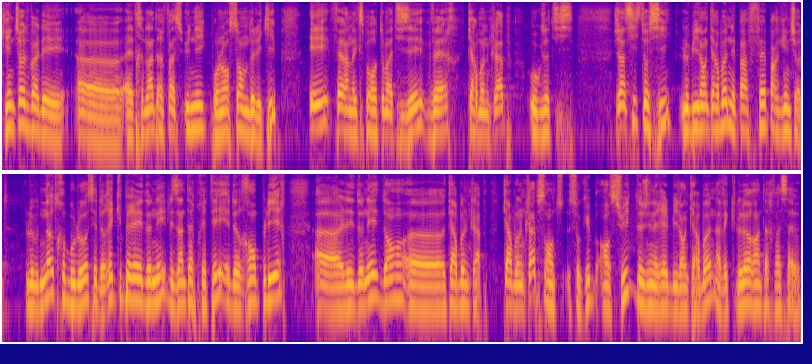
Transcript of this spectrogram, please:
Greenshot va euh, être l'interface unique pour l'ensemble de l'équipe et faire un export automatisé vers Carbon Clap ou Xotis. J'insiste aussi, le bilan carbone n'est pas fait par Greenshot. notre boulot, c'est de récupérer les données, les interpréter et de remplir euh, les données dans euh, Carbon Clap. Carbon Clap s'occupe ensuite de générer le bilan carbone avec leur interface à eux.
